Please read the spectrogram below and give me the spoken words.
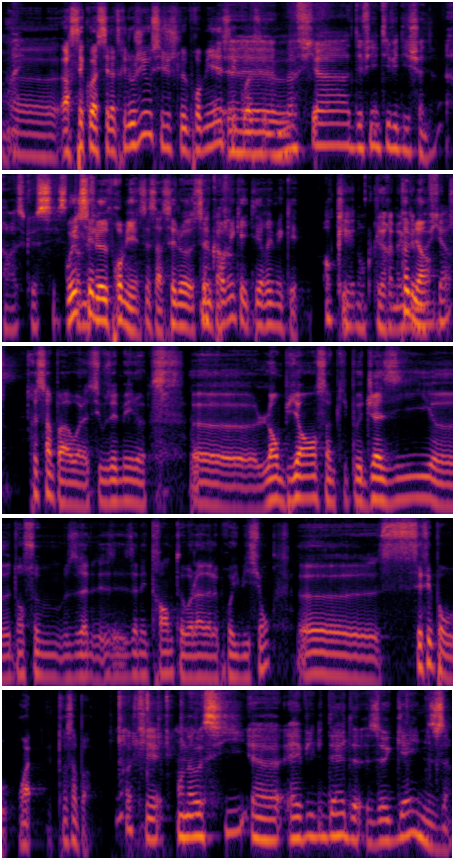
Ouais. Euh, alors c'est quoi C'est la trilogie ou c'est juste le premier? C'est quoi c'est Euh, le- Mafia Definitive Edition. Alors, est-ce que c'est. Oui, c'est le premier, c'est ça. C'est le, le premier qui a été remaké. Ok, donc les remakes Très de bien. Mafia. Très sympa, voilà. Si vous aimez le, euh, l'ambiance un petit peu jazzy dans ce, les années 30, voilà, de la prohibition, c'est fait pour vous. Ouais, très sympa. Ok, on a aussi Evil Dead The Games.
